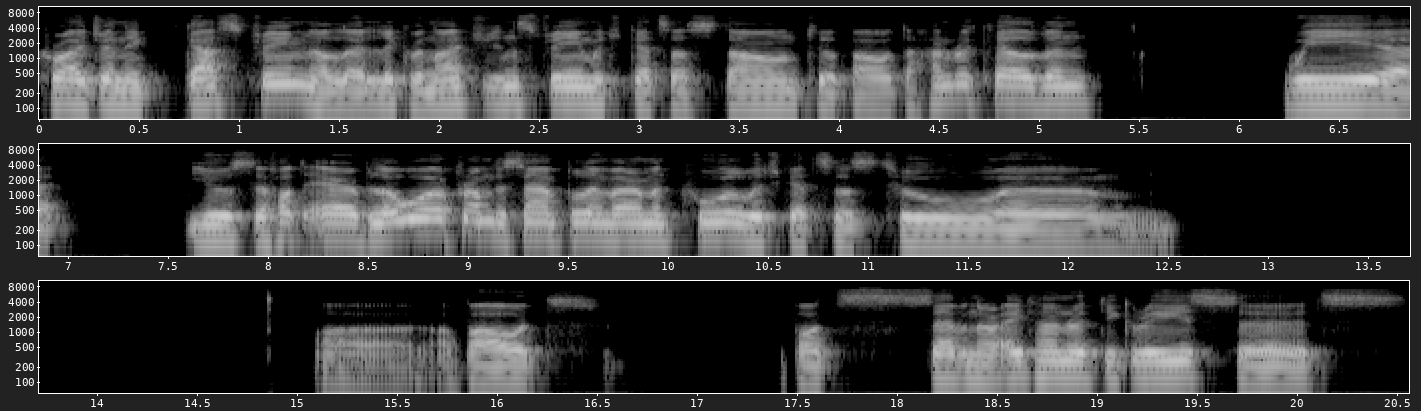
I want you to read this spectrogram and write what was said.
cryogenic gas stream, a liquid nitrogen stream, which gets us down to about 100 Kelvin. We uh, use the hot air blower from the sample environment pool, which gets us to um, uh, about about seven or 800 degrees. Uh, it's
